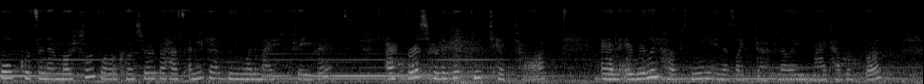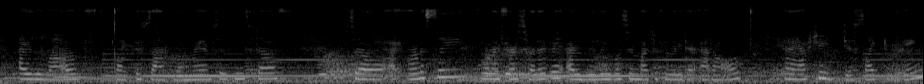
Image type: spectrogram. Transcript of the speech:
book was an emotional roller coaster, but has ended up being one of my favorites. I first heard of it through TikTok, and it really hooked me, and it's like definitely my type of book. I love like the sad romances and stuff. So I honestly, when I first heard of it, I really wasn't much of a reader at all, and I actually disliked reading.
